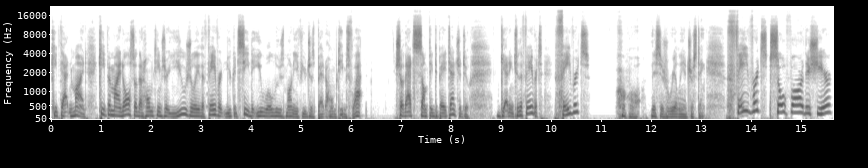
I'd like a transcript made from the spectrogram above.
Keep that in mind. Keep in mind also that home teams are usually the favorite. You could see that you will lose money if you just bet home teams flat. So that's something to pay attention to. Getting to the favorites. Favorites? Oh, this is really interesting. Favorites so far this year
